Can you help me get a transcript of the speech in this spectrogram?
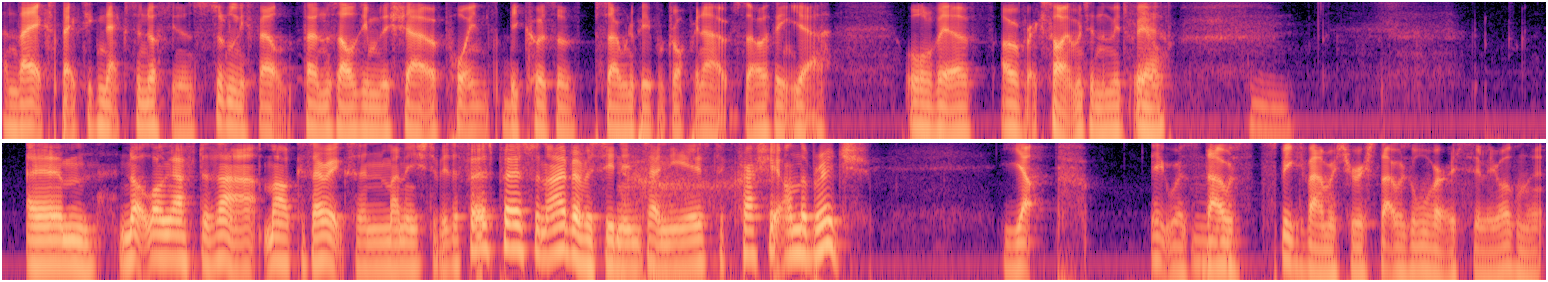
and they expected next to nothing and suddenly felt found themselves in with a share of points because of so many people dropping out. So I think yeah, all a bit of overexcitement in the midfield. Um, not long after that, Marcus Ericsson managed to be the first person I've ever seen in 10 years to crash it on the bridge. Yep, it was Mm. that was speaking of amateurish, that was all very silly, wasn't it?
